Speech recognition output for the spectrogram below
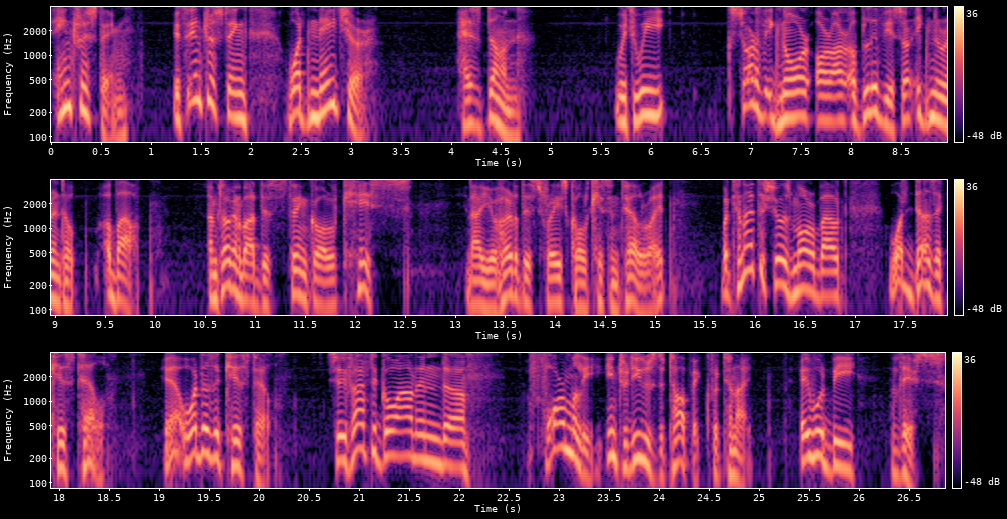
interesting. It's interesting what nature has done, which we sort of ignore or are oblivious or ignorant of, about. I'm talking about this thing called kiss. Now, you've heard of this phrase called kiss and tell, right? But tonight the show is more about what does a kiss tell? Yeah, what does a kiss tell? So if I have to go out and uh, formally introduce the topic for tonight, it would be this.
